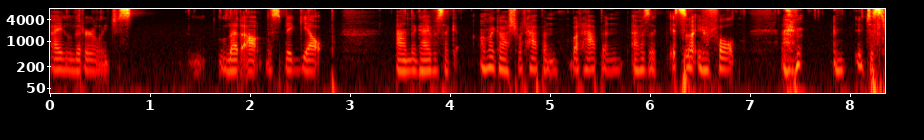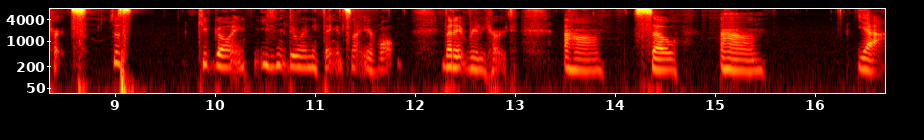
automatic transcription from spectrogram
I literally just let out this big yelp. And the guy was like, "Oh my gosh, what happened? What happened?" I was like, "It's not your fault. I'm, I'm, it just hurts. Just keep going. You didn't do anything. It's not your fault." But it really hurt. Um, so, um, yeah.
